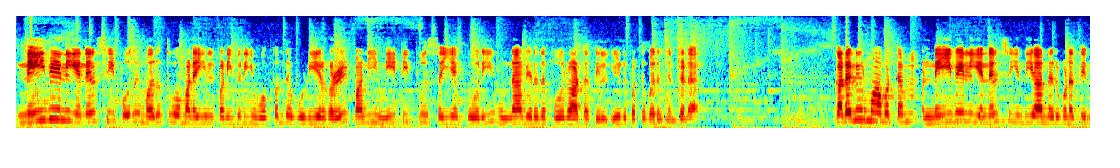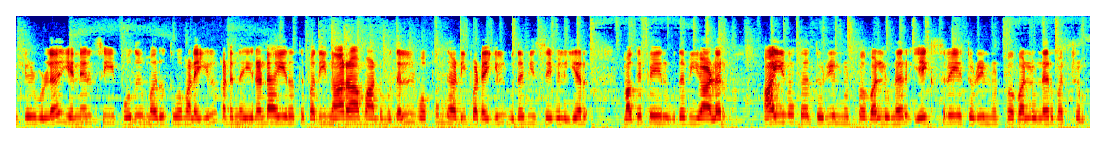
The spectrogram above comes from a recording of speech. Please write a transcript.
நெய்வேலி என்எல்சி பொது மருத்துவமனையில் பணிபுரியும் ஒப்பந்த ஊழியர்கள் பணி நீட்டிப்பு செய்யக்கோரி உண்ணாவிரத போராட்டத்தில் ஈடுபட்டு வருகின்றனர். கடலூர் மாவட்டம் நெய்வேலி என்எல்சி இந்தியா நிறுவனத்தின் கீழ் உள்ள என்எல்சி பொது மருத்துவமனையில் கடந்த இரண்டாயிரத்து பதினாறாம் ஆண்டு முதல் ஒப்பந்த அடிப்படையில் உதவி செவிலியர் மகப்பேறு உதவியாளர் ஆய்வக தொழில்நுட்ப வல்லுநர் எக்ஸ்ரே தொழில்நுட்ப வல்லுநர் மற்றும்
